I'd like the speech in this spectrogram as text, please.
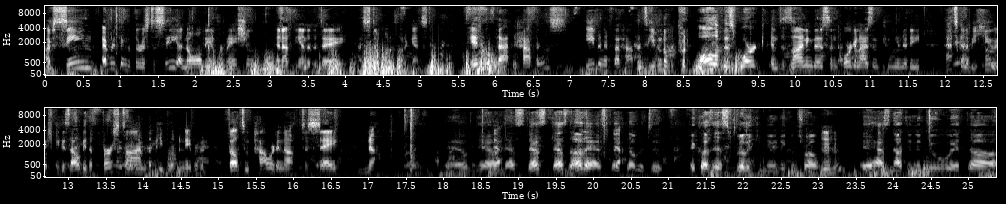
I've seen everything that there is to see. I know all the information. And at the end of the day, I still want to vote against it. If that happens, even if that happens, even though we put all of this work in designing this and organizing the community, that's going to be huge because that will be the first time the people of a neighborhood felt empowered enough to say no. Yeah, yeah, Yeah. that's that's that's the other aspect of it too, because it's really community control. hmm It has nothing to do with uh,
